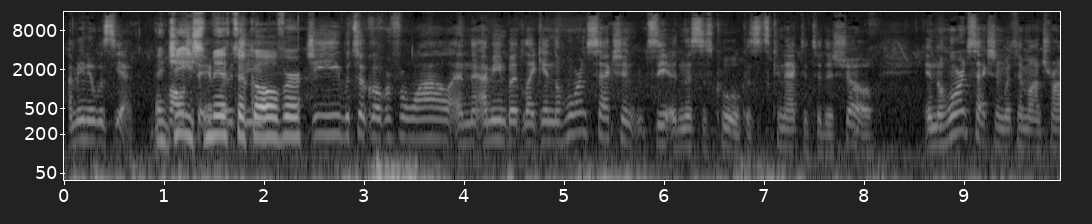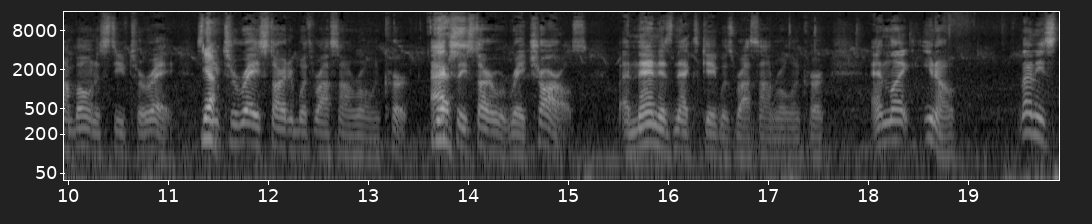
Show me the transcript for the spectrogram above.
I mean it was yeah. and Paul G. Shaffer, Smith took G- over. G took over for a while, and th- I mean, but like in the horn section, see, and this is cool because it's connected to this show. In the horn section with him on trombone is Steve. Yeah. Steve Turre started with Rahsaan Roland Kirk. Yes. Actually started with Ray Charles, and then his next gig was Rahsaan Roland Kirk. And like you know, Lenny's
